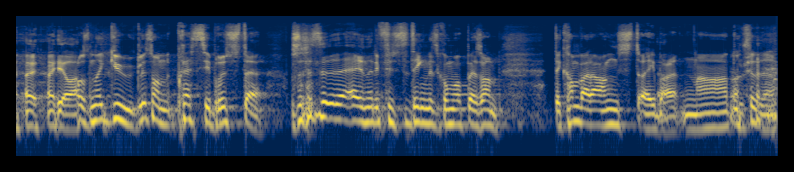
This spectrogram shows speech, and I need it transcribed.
ja. Og så når jeg googler sånn 'press i brystet', og så er en av de første tingene som kommer opp, er sånn det kan være angst, og jeg bare Nei, jeg tror ikke det.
